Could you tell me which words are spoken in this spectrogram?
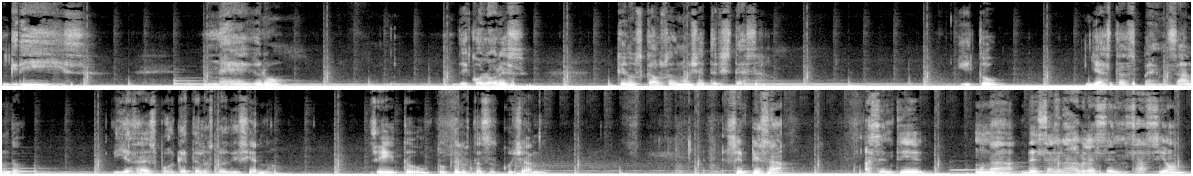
gris, negro, de colores que nos causan mucha tristeza. Y tú ya estás pensando y ya sabes por qué te lo estoy diciendo. Sí, tú, tú que lo estás escuchando. Se empieza a sentir una desagradable sensación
